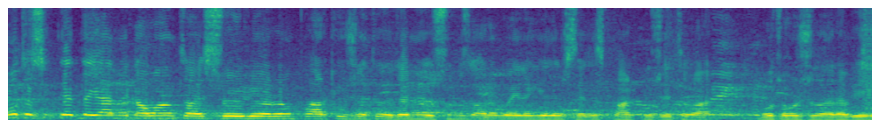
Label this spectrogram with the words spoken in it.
Motosikletle gelmek avantaj söylüyorum. Park ücreti ödemiyorsunuz. Arabayla gelirseniz park ücreti var. Motorculara bir e,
